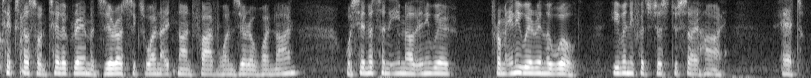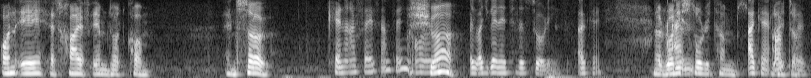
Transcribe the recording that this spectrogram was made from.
text us on Telegram at 0618951019 or send us an email anywhere from anywhere in the world even if it's just to say hi, at onair at chaifm.com. And so, Can I say something? Sure. Are you going to tell a story? Okay. now Ronnie's Um, story comes Okay, later. afterwards.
